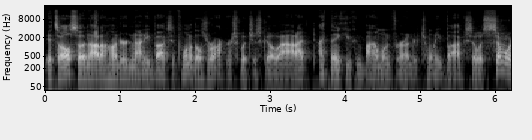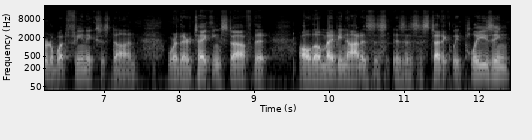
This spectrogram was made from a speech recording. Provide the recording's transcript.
it's also not 190 bucks. If one of those rocker switches go out, I, I think you can buy one for under 20 bucks. So it's similar to what Phoenix has done, where they're taking stuff that, although maybe not as, as, as aesthetically pleasing,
